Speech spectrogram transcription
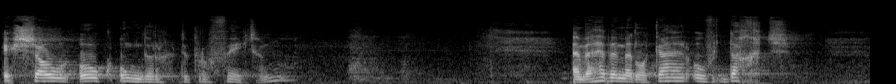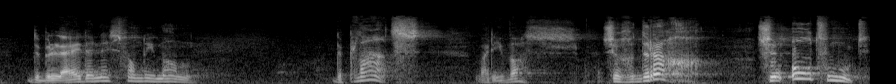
is Saul ook onder de profeten? En we hebben met elkaar overdacht de beleidenis van die man. De plaats waar hij was. Zijn gedrag. Zijn ootmoed.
